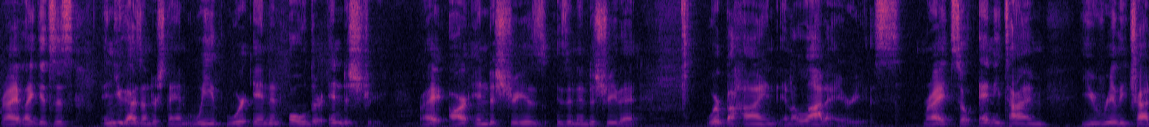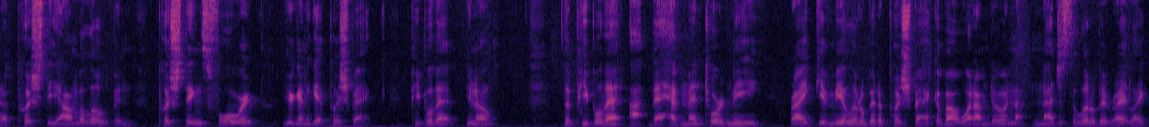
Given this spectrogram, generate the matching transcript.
right? Like it's just, and you guys understand, we we're in an older industry, right? Our industry is is an industry that we're behind in a lot of areas, right? So anytime you really try to push the envelope and push things forward, you're gonna get pushback. People that you know, the people that I, that have mentored me, right, give me a little bit of pushback about what I'm doing. Not not just a little bit, right? Like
